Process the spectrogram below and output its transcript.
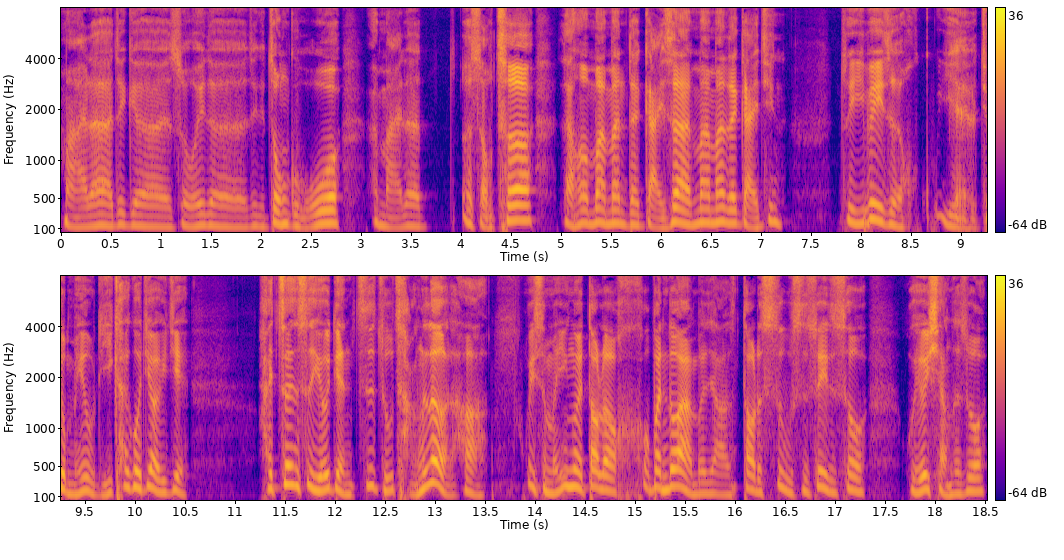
买了这个所谓的这个中古屋，买了二手车，然后慢慢的改善，慢慢的改进，这一辈子也就没有离开过教育界。还真是有点知足常乐了哈？为什么？因为到了后半段，不讲到了四五十岁的时候，我又想着说，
